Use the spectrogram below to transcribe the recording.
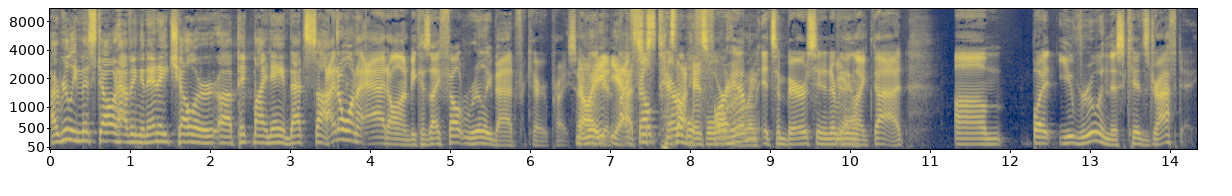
I really missed out having an NHLer uh, pick my name? That sucked. I don't want to add on because I felt really bad for Carey Price. I No, really he- did. yeah, I felt just- terrible his for fault, him. really. It's embarrassing and everything Yeah. like that. Um, but you've ruined this kid's draft day.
